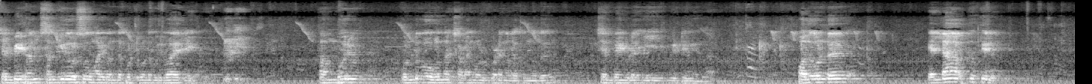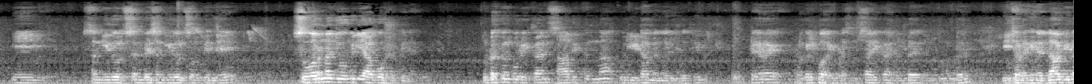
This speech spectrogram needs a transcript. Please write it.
ചെമ്പീഠം സംഗീതോത്സവവുമായി ബന്ധപ്പെട്ടുകൊണ്ട് ഗുരുവായൂരിലേക്ക് തമ്പുരു കൊണ്ടുപോകുന്ന ചടങ്ങ് ഉൾപ്പെടെ നടക്കുന്നത് ചെമ്പയുടെ ഈ വീട്ടിൽ നിന്നാണ്. അപ്പോൾ അതുകൊണ്ട് എല്ലാ അർത്ഥത്തിലും ഈ സംഗീതോത്സവ സംഗീതോത്സവത്തിന്റെ സുവർണ ജൂബിലി ആഘോഷത്തിന് തുടക്കം കുറിക്കാൻ സാധിക്കുന്ന ഒരു ഇടം എന്ന രൂപത്തിൽ ഒട്ടേറെ പ്രഗത്ഭർ ഇവിടെ സംസാരിക്കാനുണ്ട് എന്നതുകൊണ്ട് ഈ ചടങ്ങിന് എല്ലാവിധ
